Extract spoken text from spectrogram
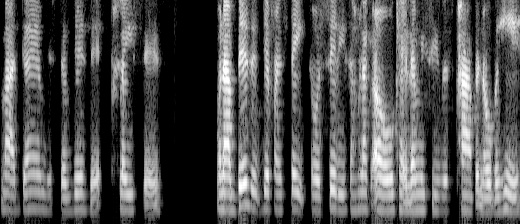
my damnedest to visit places. When I visit different states or cities, I'm like, "Oh, okay, let me see what's popping over here."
